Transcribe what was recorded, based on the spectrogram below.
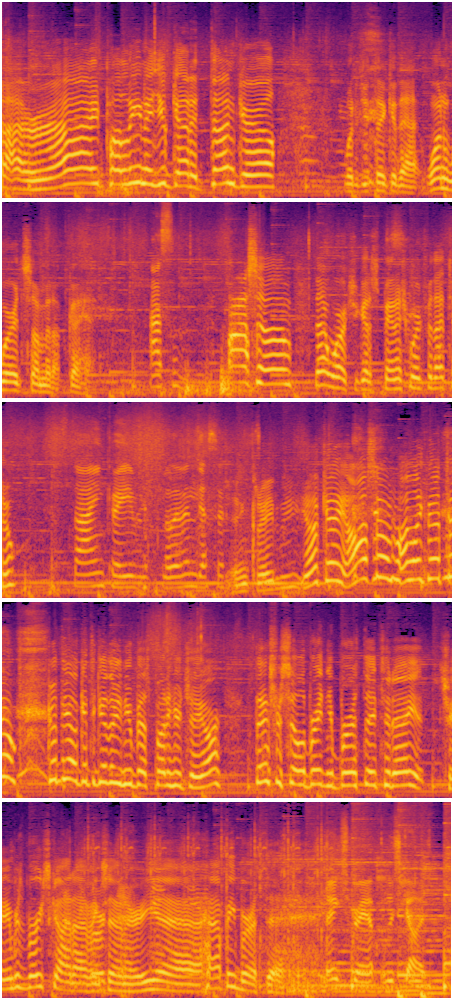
All right, Paulina, you got it done, girl. What did you think of that? One word, sum it up. Go ahead. Awesome. Awesome! That works. You got a Spanish word for that too? Está increíble. Lo deben de hacer. Incredible. Okay, awesome. I like that too. Good deal. Get together your new best buddy here, JR. Thanks for celebrating your birthday today at Chambersburg Skydiving. Center. Yeah, happy birthday. Thanks, Grant. Blue skies.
